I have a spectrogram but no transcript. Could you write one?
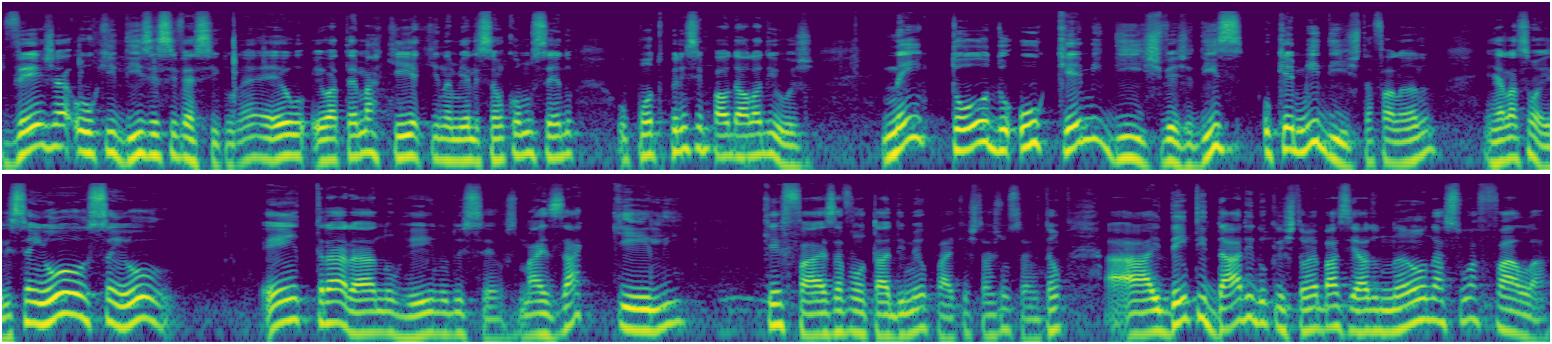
Veja o que diz esse versículo, né? Eu, eu até marquei aqui na minha lição como sendo o ponto principal da aula de hoje. Nem todo o que me diz, veja, diz o que me diz, está falando em relação a ele. Senhor, Senhor, entrará no reino dos céus, mas aquele que faz a vontade de meu Pai que está no céu. Então, a identidade do cristão é baseado não na sua fala,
